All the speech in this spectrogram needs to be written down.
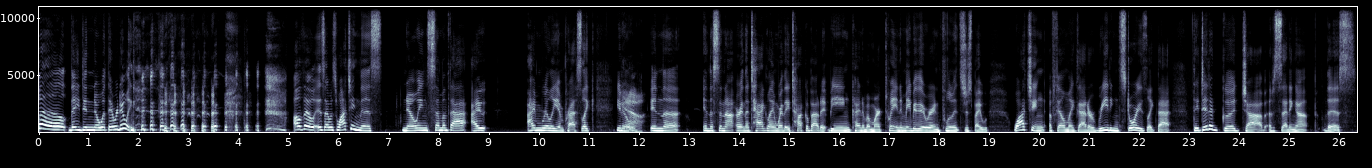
Well, they didn't know what they were doing. Although, as I was watching this, knowing some of that, I, I'm really impressed. Like, you know, Yeah. in the in the sonat or in the tagline where they talk about it being kind of a Mark Twain, and maybe they were influenced just by watching a film like that or reading stories like that. They did a good job of setting up this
